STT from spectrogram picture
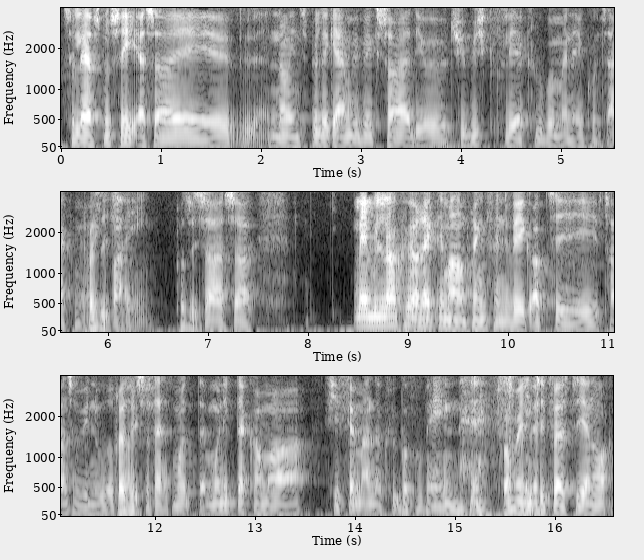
Så lad os nu se, altså øh, når en spiller gerne vil væk, så er det jo typisk flere klubber, man er i kontakt med, Præcis. og ikke bare én. Præcis. Så, så man vil nok høre rigtig meget omkring Van de Beek op til transfervinduet. Så der må, der må ikke der kommer 4-5 andre klubber på banen indtil 1. januar.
